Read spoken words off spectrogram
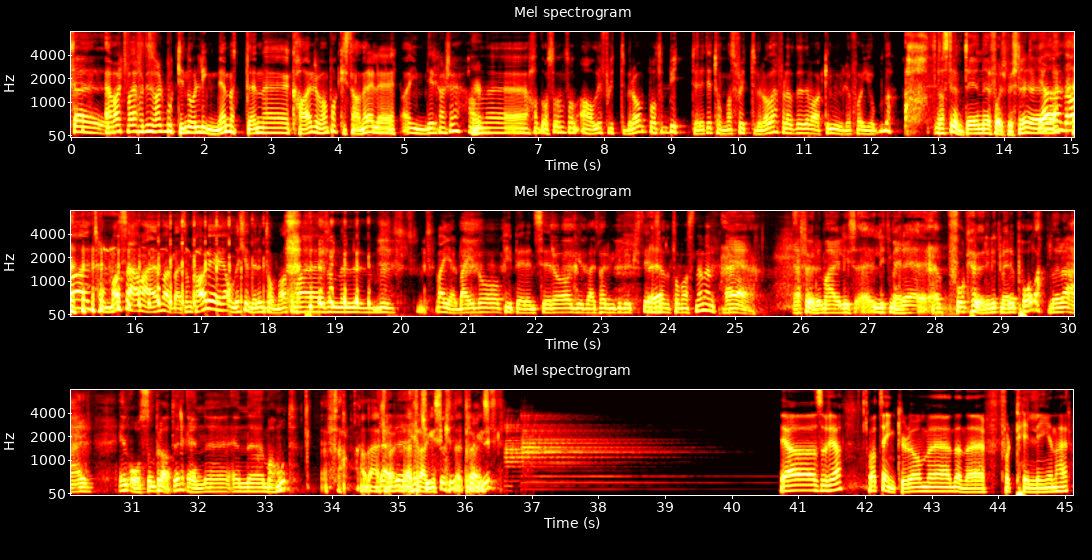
Så jeg, har, vært, faktisk vært borti noe lignende. Jeg møtte en eh, kar, det var en pakistaner, eller indier kanskje. Han ja. hadde også en sånn Ali flyttebyrå. På en måte bytte det til Thomas flyttebyrå, da, for det, det var ikke mulig å få jobb. da. da strømte inn forespørsler. eh, Ja, da. Thomas er, han er en arbeidsom kar. Alle kjenner en Thomas som er sånn veiarbeid og piperenser og gud veit hva de ikke brukes til, disse Thomasene. Men Ja, ja, ja. Jeg føler meg litt, litt mer Folk hører litt mer på da, når det er en Ås som prater, enn eh, en eh, Mahmoud. Ja, det er, Det er, det eh, er helt sjukt tragisk. si. Det er tragisk. Ja, Sofia, hva tenker du om denne fortellingen her?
